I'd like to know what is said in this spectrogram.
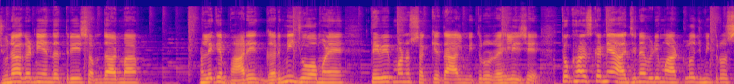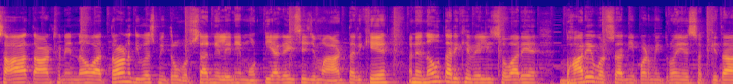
જુનાગઢની અંદર ત્રીસ, અમદાવાદમાં. એટલે કે ભારે ગરમી જોવા મળે તેવી પણ શક્યતા હાલ મિત્રો રહેલી છે. તો ખાસ કરીને આજના વિડીયોમાં આટલો જ મિત્રો, સાત, આઠ અને નવ આ ત્રણ દિવસ મિત્રો વરસાદને લઈને મોટી આગાહી છે, જેમાં આઠ તારીખે અને નવ તારીખે વહેલી સવારે ભારે વરસાદની પણ મિત્રો અહીંયા શક્યતા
